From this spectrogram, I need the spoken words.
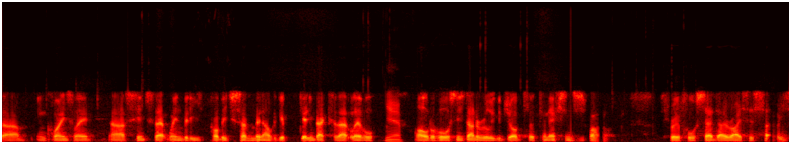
um, in Queensland uh, since that win, but he probably just haven't been able to get get him back to that level. Yeah, older horse. And he's done a really good job for connections. He's won three or four Saturday races. So he's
